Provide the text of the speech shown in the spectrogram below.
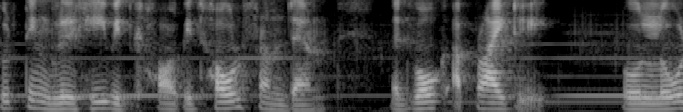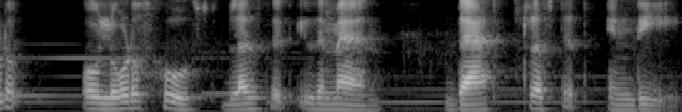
Good thing will he withhold from them that walk uprightly. O Lord, O Lord of hosts, blessed is the man that trusteth in thee.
